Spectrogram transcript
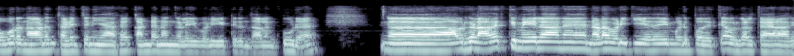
ஒவ்வொரு நாடும் தனித்தனியாக கண்டனங்களை வெளியிட்டிருந்தாலும் கூட அவர்கள் அதற்கு மேலான நடவடிக்கை எதையும் எடுப்பதற்கு அவர்கள் தயாராக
